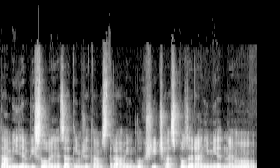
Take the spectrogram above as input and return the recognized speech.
tam idem vyslovene za tým, že tam strávim dlhší čas pozeraním jedného,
